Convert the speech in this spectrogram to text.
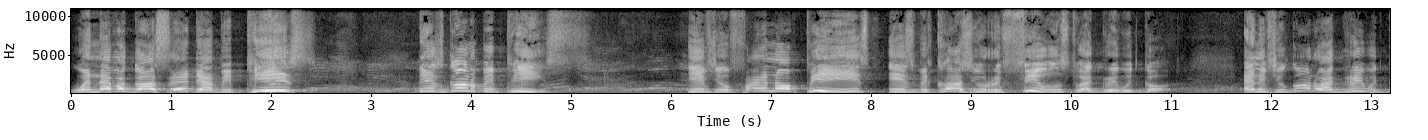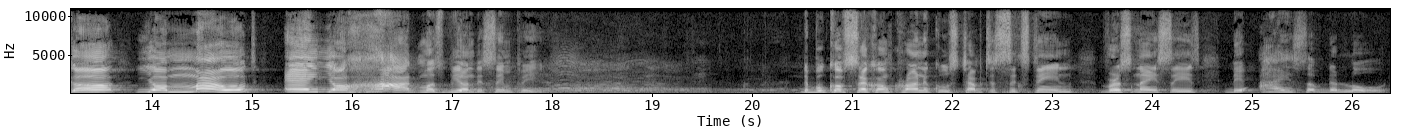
whenever God said there'll be peace, there's going to be peace. If you find no peace, it's because you refuse to agree with God. And if you're going to agree with God, your mouth and your heart must be on the same page. The book of Second Chronicles, chapter 16, verse 9 says, The eyes of the Lord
